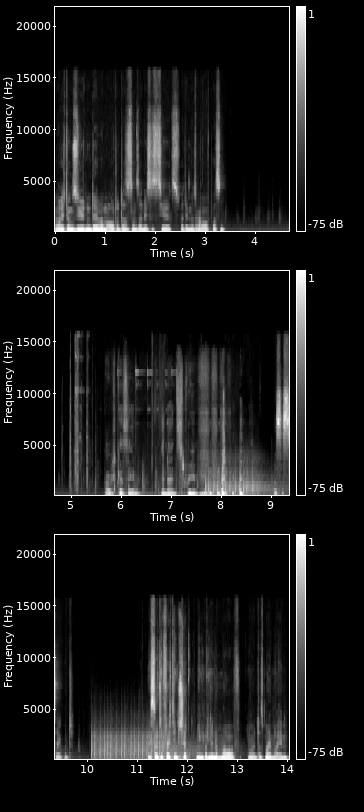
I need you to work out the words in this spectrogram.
Aber Richtung Süden, der beim Auto, das ist unser nächstes Ziel. Jetzt bei dem müssen wir Ja. aufpassen. Habe ich gesehen. In deinem Stream. Das ist sehr gut. Ich sollte vielleicht den Chat bei mir nochmal auf. Moment, das mache ich mal eben.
